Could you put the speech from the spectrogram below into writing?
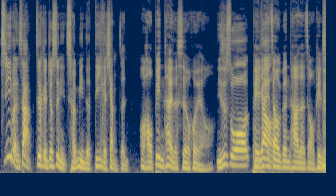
基本上这个就是你成名的第一个象征。哦，好病态的社会哦！你是说胚胎照跟他的照片？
